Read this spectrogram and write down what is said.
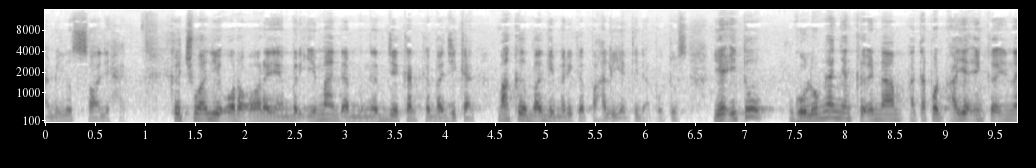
amilus solihat kecuali orang-orang yang beriman dan mengerjakan kebajikan maka bagi mereka pahala yang tidak putus. Iaitu golongan yang ke-6 ataupun ayat yang ke-6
